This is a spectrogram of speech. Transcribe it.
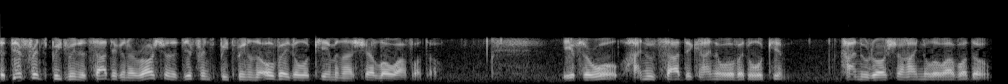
The difference between the tzaddik and the rasha, the difference between an oved elokim and asher lo avodo. If they're all hainu tzaddik, hainu oved elokim, hainu rasha, hainu lo avodo.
